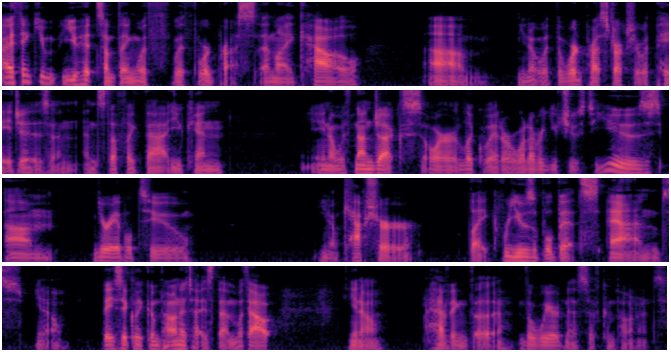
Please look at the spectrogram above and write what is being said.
I think you you hit something with with WordPress and like how um, you know with the WordPress structure with pages and and stuff like that you can you know with Nunjucks or Liquid or whatever you choose to use um, you're able to you know capture like reusable bits and you know basically componentize them without you know having the the weirdness of components.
